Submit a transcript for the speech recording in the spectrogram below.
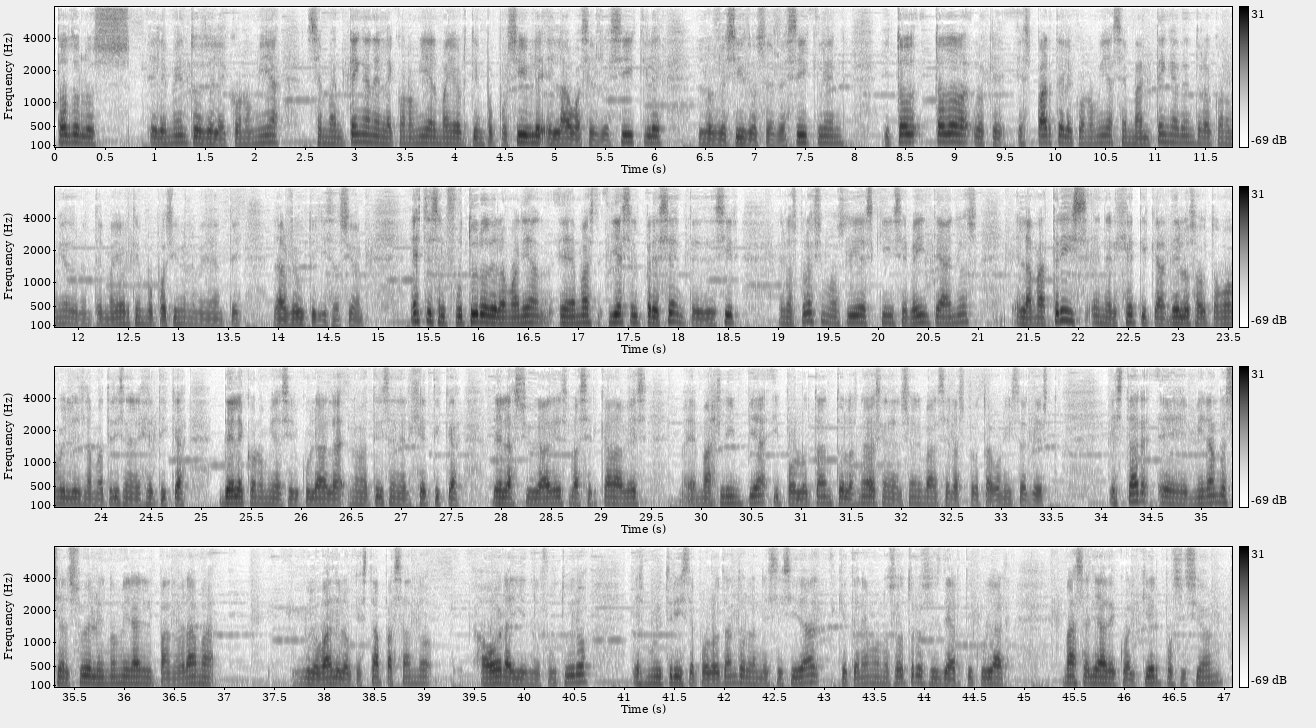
todos los elementos de la economía se mantengan en la economía el mayor tiempo posible, el agua se recicle, los residuos se reciclen y todo, todo lo que es parte de la economía se mantenga dentro de la economía durante el mayor tiempo posible mediante la reutilización. Este es el futuro de la humanidad y además y es el presente, es decir, en los próximos 10, 15, 20 años, eh, la matriz energética de los automóviles, la matriz energética de la economía circular, la, matriz energética de las ciudades va a ser cada vez eh, más limpia y por lo tanto las nuevas generaciones van a ser las protagonistas de esto. Estar eh, mirando hacia el suelo y no mirar el panorama global de lo que está pasando ahora y en el futuro es muy triste, por lo tanto la necesidad que tenemos nosotros es de articular más allá de cualquier posición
